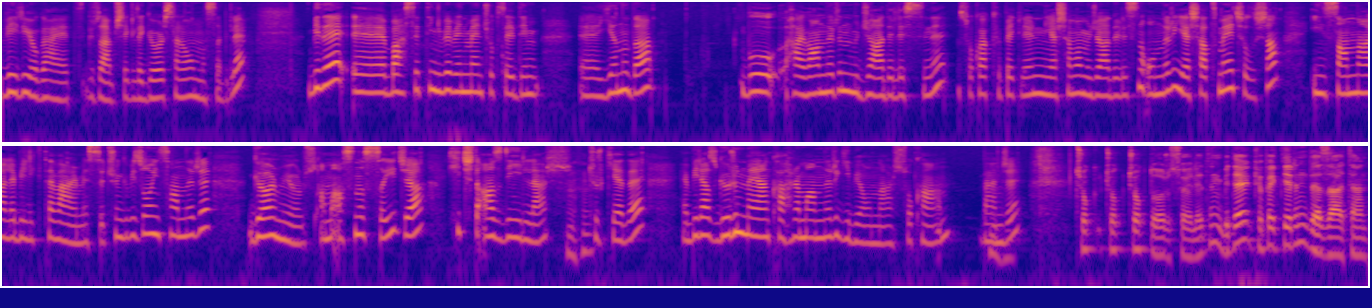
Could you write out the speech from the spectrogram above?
veriyor gayet güzel bir şekilde görsel olmasa bile. Bir de e, bahsettiğin gibi benim en çok sevdiğim e, yanı da bu hayvanların mücadelesini, sokak köpeklerinin yaşama mücadelesini onları yaşatmaya çalışan insanlarla birlikte vermesi. Çünkü biz o insanları görmüyoruz ama aslında sayıca hiç de az değiller hı hı. Türkiye'de. Yani biraz görünmeyen kahramanları gibi onlar sokağın bence. Hı hı. Çok çok çok doğru söyledin. Bir de köpeklerin de zaten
